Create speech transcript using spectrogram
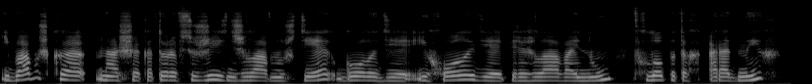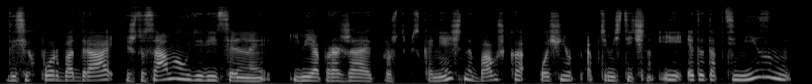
И бабушка наша, которая всю жизнь жила в нужде, голоде и холоде, пережила войну, в хлопотах о родных, до сих пор бодра. И что самое удивительное, и меня поражает просто бесконечно, бабушка очень оптимистична. И этот оптимизм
